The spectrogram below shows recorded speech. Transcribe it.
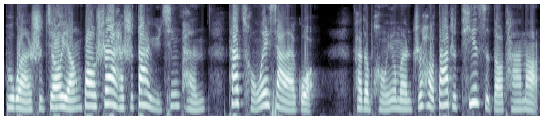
不管是骄阳暴晒还是大雨倾盆，他从未下来过。他的朋友们只好搭着梯子到他那儿，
